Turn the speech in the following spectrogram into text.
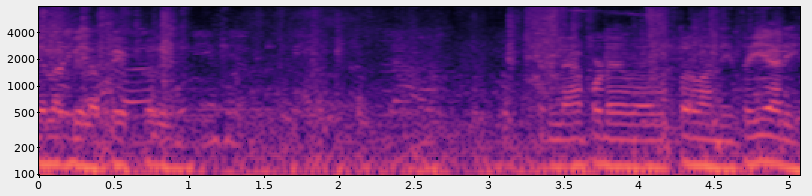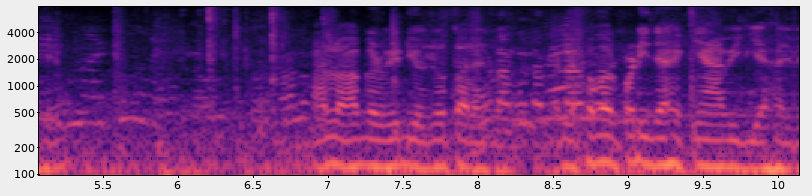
પેલા પેલા પેક કરીને. એટલે આપણે હવે ઉતરવાની તૈયારી છે. હાલો, આગળ વીડિયો જોતા રહેજો. એટલે ખબર પડી જાય ક્યાં આવી ગયા છે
